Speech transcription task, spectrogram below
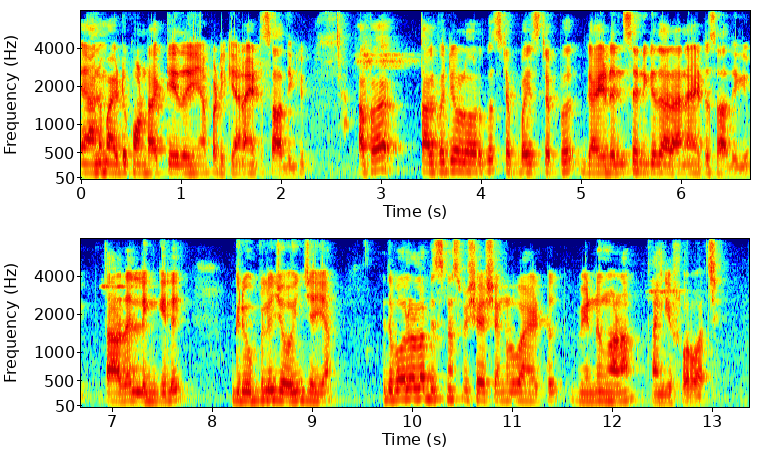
ഞാനുമായിട്ട് കോൺടാക്ട് ചെയ്ത് കഴിഞ്ഞാൽ പഠിക്കാനായിട്ട് സാധിക്കും. അപ്പോൾ താല്പര്യമുള്ളവർക്ക് സ്റ്റെപ്പ് ബൈ സ്റ്റെപ്പ് ഗൈഡൻസ് എനിക്ക് തരാനായിട്ട് സാധിക്കും. താഴെ ലിങ്കിൽ ഗ്രൂപ്പിൽ ജോയിൻ ചെയ്യാം. ഇതുപോലുള്ള ബിസിനസ് വിശേഷങ്ങളുമായിട്ട് വീണ്ടും കാണാം. Thank for watching.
